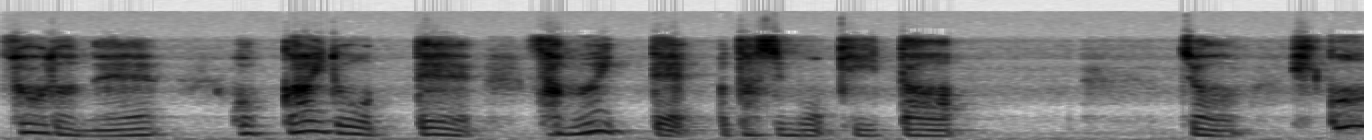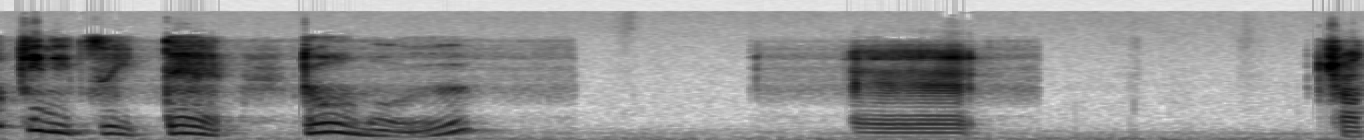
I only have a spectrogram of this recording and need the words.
そうだね。北海道って寒いって私も聞いた。じゃあ、飛行機についてどう思う？えーちょっ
